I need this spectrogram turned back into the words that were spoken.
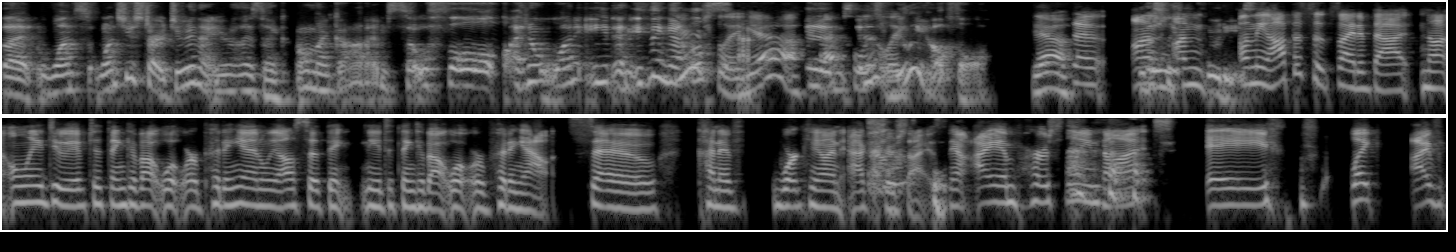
But once once you start doing that, you realize like, oh my god, I'm so full. I don't want to eat anything else. Yeah, And, and it's absolutely. really helpful. yeah. So on, on, on the opposite side of that, not only do we have to think about what we're putting in, we also think need to think about what we're putting out. So kind of working on exercise. Now, I am personally not a like I've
